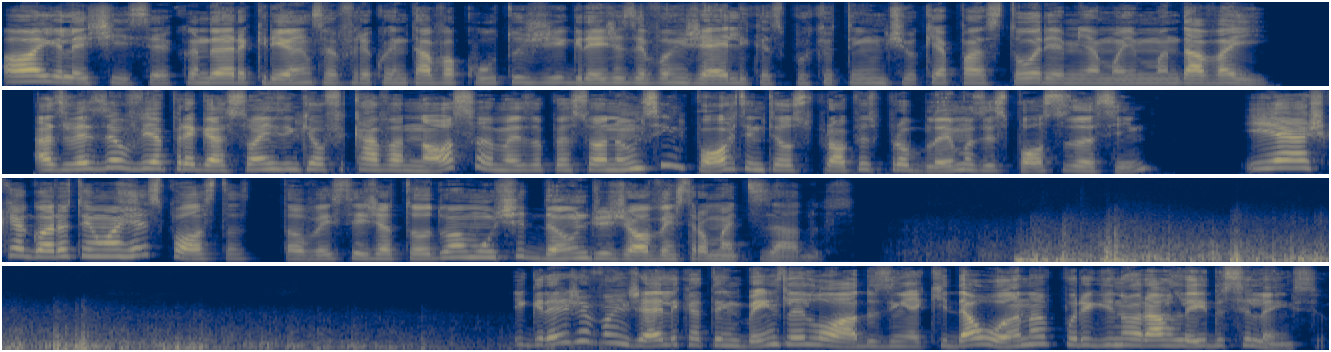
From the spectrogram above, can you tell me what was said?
Olha, Letícia, quando eu era criança, eu frequentava cultos de igrejas evangélicas, porque eu tenho um tio que é pastor e a minha mãe me mandava ir. Às vezes eu via pregações em que eu ficava, nossa, mas a pessoa não se importa em ter os próprios problemas expostos assim. E acho que agora eu tenho uma resposta. Talvez seja toda uma multidão de jovens traumatizados. Igreja evangélica tem bens leiloados em Aquidauana por ignorar lei do silêncio.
